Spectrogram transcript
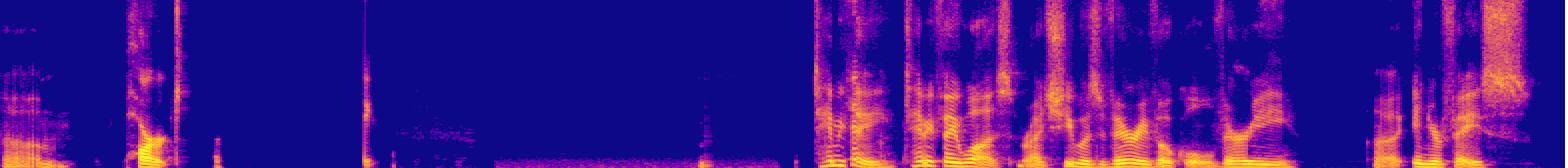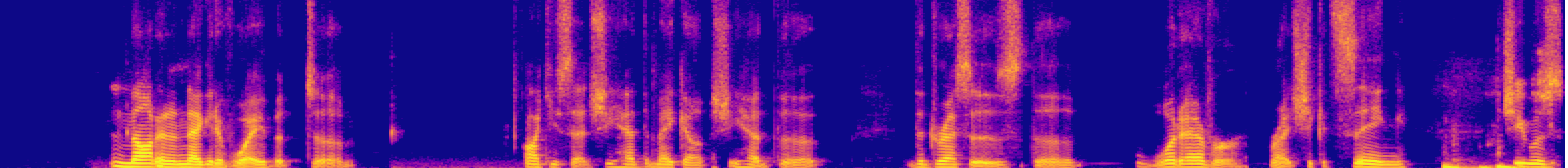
um, part. Tammy Faye, Tammy Faye was right. She was very vocal, very uh, in your face, not in a negative way, but uh, like you said, she had the makeup, she had the the dresses, the whatever, right? She could sing. She was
